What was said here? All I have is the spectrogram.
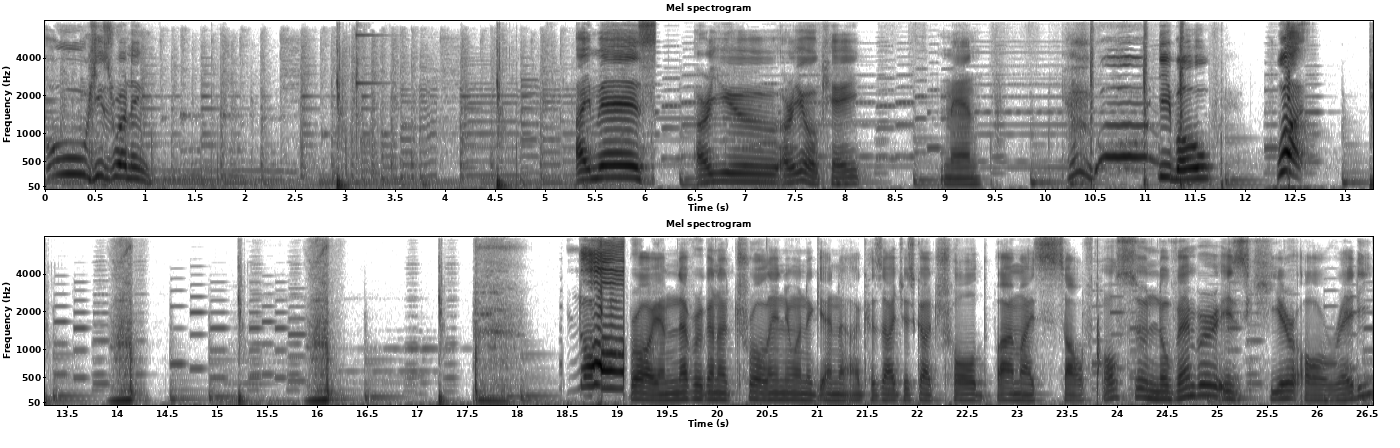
Oh, he's running. I miss. Are you are you okay, man? Ooh, Debo. What? Bro, I'm never gonna troll anyone again because uh, I just got trolled by myself. Also, November is here already?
